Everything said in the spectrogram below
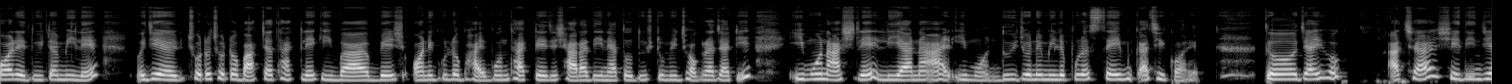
করে দুইটা মিলে। ওই যে ছোট, ছোট বাচ্চা থাকলে কিংবা বেশ অনেকগুলো ভাই-বোন থাকলে যে সারাদিন এত দুষ্টুমি ঝগড়াঝাটি। ইমন আসলে লিয়ানা আর ইমন দুইজনে মিলে পুরো সেম কাজই করে। তো যাই হোক, আচ্ছা সেদিন যে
